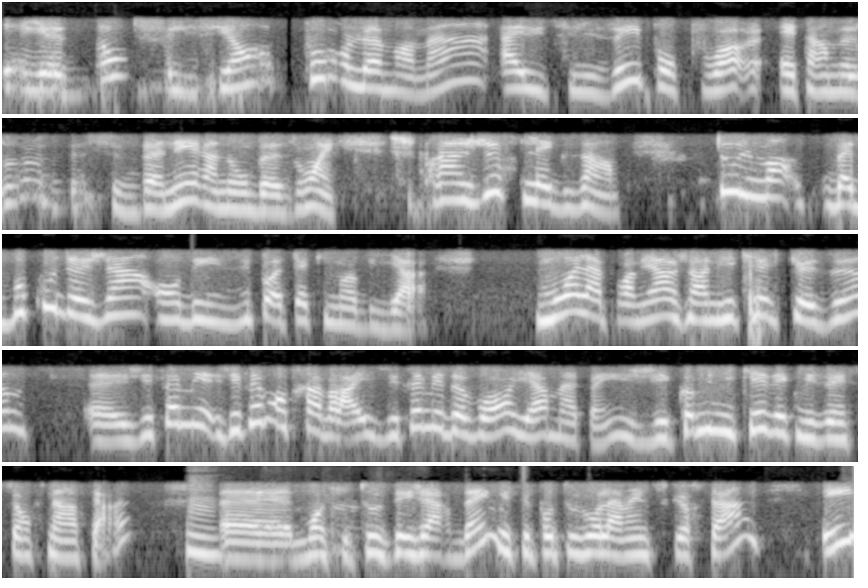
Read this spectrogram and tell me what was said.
et il y a d'autres solutions pour le moment à utiliser pour pouvoir être en mesure de subvenir à nos besoins. Je prends juste l'exemple. Tout le monde, ben, beaucoup de gens ont des hypothèques immobilières. Moi, la première, j'en ai quelques-unes. Euh, j'ai fait j'ai fait mon travail, j'ai fait mes devoirs hier matin, j'ai communiqué avec mes institutions financières. Hmm. Euh, moi, c'est tous des jardins, mais c'est pas toujours la même succursale. Et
